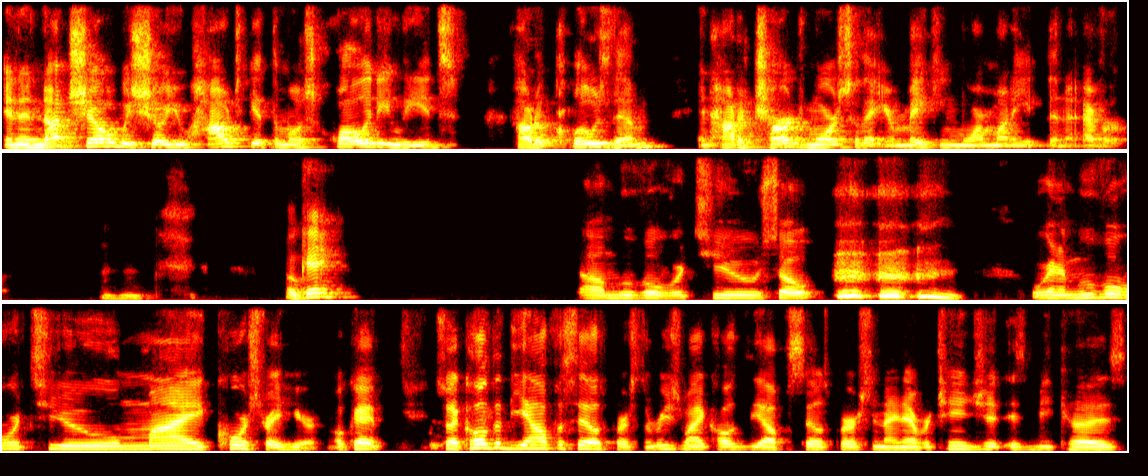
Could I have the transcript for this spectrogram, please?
In a nutshell, we show you how to get the most quality leads, how to close them, and how to charge more so that you're making more money than ever. Mm-hmm. Okay. I'll move over to, so we're going to move over to my course right here. Okay. So I called it the alpha salesperson. The reason why I called it the alpha salesperson, I never changed it, is because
